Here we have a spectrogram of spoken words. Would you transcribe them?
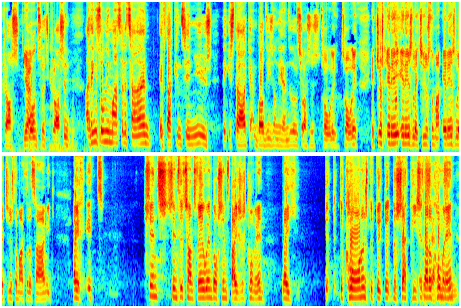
cross, yeah. one touch, cross. And I think it's only a matter of time, if that continues, that you start getting bodies on the end of those crosses. Totally, totally. It's just, it, it is literally just a, it is literally just a matter of time. Like, it's, since, since the transfer window, since Dyche has come in, like, the, the corners, the, the, the set pieces Yeah, the that are coming in,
